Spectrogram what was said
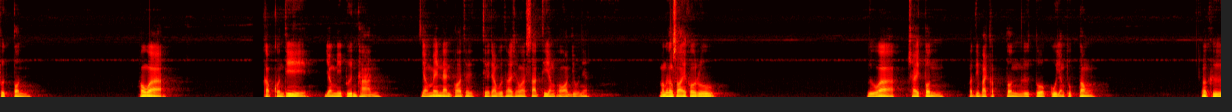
ฝึกตน เพราะว่า กับคนที่ยังมีพื้นฐาน ยังไม่แน่นพอที่อาจารย์พุทธาชว่าสัตว์ที่ยังอ่อนอยู่เนี่ย มันก็ต้องสอนให้เขารู้ หรือว่าใช้ตน ปฏิบัติกับตนหรือตัวกูอย่างถูกต้อง ก็คือ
